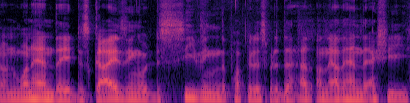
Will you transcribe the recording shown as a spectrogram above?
on one hand they're disguising or deceiving the populace, but on the other hand they're actually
